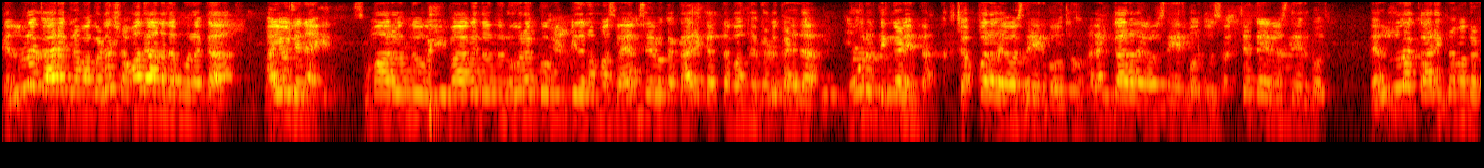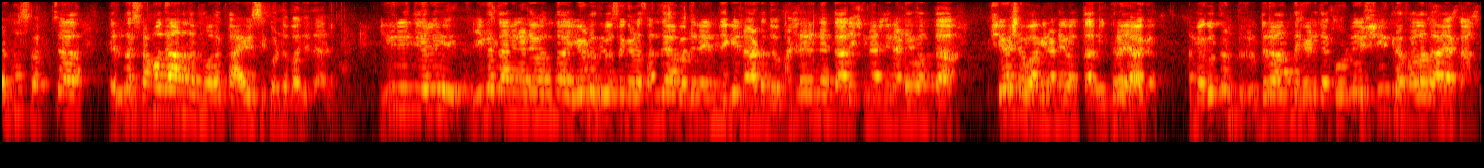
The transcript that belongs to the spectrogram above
ಎಲ್ಲ ಕಾರ್ಯಕ್ರಮಗಳು ಶ್ರಮದಾನದ ಮೂಲಕ ಆಯೋಜನೆ ಆಗಿದೆ. ಸುಮಾರು ಒಂದು ಈ ಒಂದು ನೂರಕ್ಕೂ ಮಿಕ್ಕಿದ ನಮ್ಮ ಸ್ವಯಂ ಸೇವಕ ಕಾರ್ಯಕರ್ತ ಬಂಧುಗಳು ಕಳೆದ ಮೂರು ತಿಂಗಳಿಂದ ಚಪ್ಪರದ ವ್ಯವಸ್ಥೆ ಇರಬಹುದು ಅಲಂಕಾರದ ವ್ಯವಸ್ಥೆ ಇರಬಹುದು ಸ್ವಚ್ಛತೆ ವ್ಯವಸ್ಥೆ ಇರಬಹುದು ಎಲ್ಲ ಕಾರ್ಯಕ್ರಮಗಳನ್ನು ಸ್ವಚ್ಛ, ಎಲ್ಲ ಶ್ರಮದಾನದ ಮೂಲಕ ಆಯೋಜಿಸಿಕೊಂಡು ಬಂದಿದ್ದಾರೆ. ಈ ರೀತಿಯಲ್ಲಿ ಈಗ ತಾನೇ ನಡೆಯುವಂತಹ ಏಳು ದಿವಸಗಳ ಸಂಧ್ಯಾ ಭಜನೆಯೊಂದಿಗೆ ನಾಡದು ಹನ್ನೆರಡನೇ ತಾರೀಕಿನಲ್ಲಿ ನಡೆಯುವಂತಹ ವಿಶೇಷವಾಗಿ ನಡೆಯುವಂತಹ ರುದ್ರಯಾಗ. ನಮಗೆ ಗೊತ್ತುಂಟು, ರುದ್ರ ಅಂತ ಹೇಳಿದ ಕೂಡಲೇ ಶೀಘ್ರ ಫಲದಾಯಕ ಅಂತ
